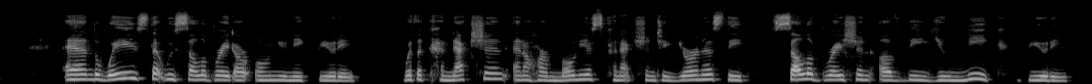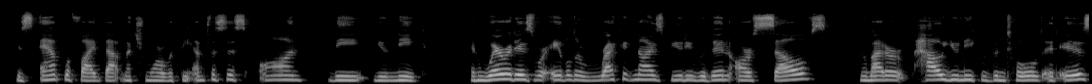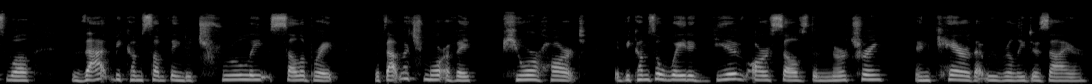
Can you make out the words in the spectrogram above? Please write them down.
and the ways that we celebrate our own unique beauty. With a connection and a harmonious connection to Uranus, the celebration of the unique beauty is amplified that much more with the emphasis on the unique and where it is we're able to recognize beauty within ourselves, no matter how unique we've been told it is, well, that becomes something to truly celebrate with that much more of a pure heart. It becomes a way to give ourselves the nurturing and care that we really desire.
